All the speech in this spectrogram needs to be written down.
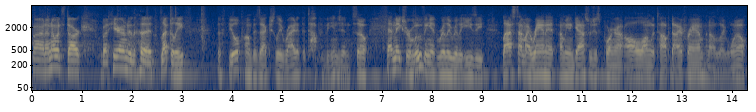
Alright, I know it's dark, but here under the hood, luckily, the fuel pump is actually right at the top of the engine. So that makes removing it really, really easy. Last time I ran it, I mean, gas was just pouring out all along the top diaphragm, and I was like, well,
